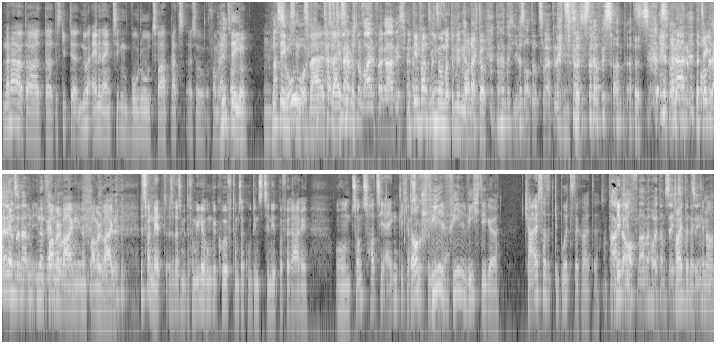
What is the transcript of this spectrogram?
Nein, nein, da, da, das gibt ja nur einen einzigen, wo du zwar Platz, also Formel 1 Hinter ihm. Auto. Hinter ihm sind zwei, zwei in sind einem noch, normalen Ferrari. sind Mit dem fahren sie immer um und um in Monaco. Da hat jedes Auto zwei Plätze. Was ist daran besonders? Nein, nein, tatsächlich in, einen, in, in einen Formelwagen, in einen Formelwagen. Das war nett. Also da ist mit der Familie rumgekurvt, haben sie auch gut inszeniert bei Ferrari. Und sonst hat sie eigentlich auf doch Social viel, Media... viel wichtiger. Charles hat Geburtstag heute. Am Tag Wirklich? der Aufnahme, heute am 16.10. Heute, genau.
